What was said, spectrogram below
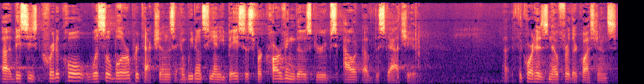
Uh, this is critical whistleblower protections, and we don't see any basis for carving those groups out of the statute. Uh, if the court has no further questions.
